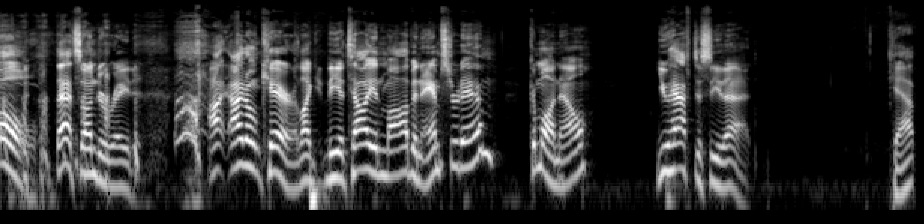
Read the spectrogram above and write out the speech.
Oh, that's underrated. I, I don't care. Like the Italian mob in Amsterdam? Come on now. You have to see that. Cap?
